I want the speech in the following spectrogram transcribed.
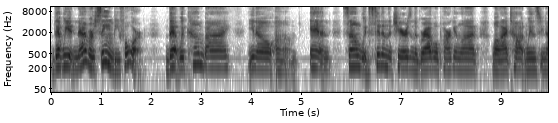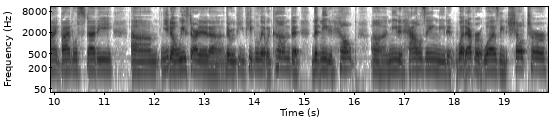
that we had never seen before that would come by, you know, um, and some would sit in the chairs in the gravel parking lot while I taught Wednesday night Bible study. Um, you know, we started, uh, there would be people that would come that, that needed help, uh, needed housing, needed whatever it was, needed shelter.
